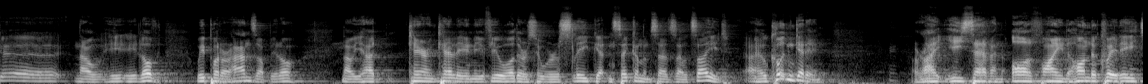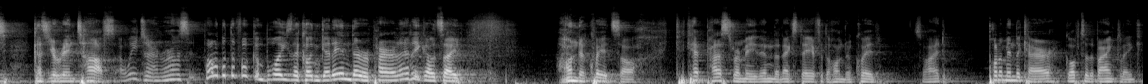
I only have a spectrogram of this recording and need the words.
uh, no, he, he loved. We put our hands up, you know. Now you had Ciaran Kelly and a few others who were asleep, getting sick on themselves outside, uh, who couldn't get in. All right, ye seven, all fine, a hundred quid each, because you're in toffs. And we turned around and said, what about the fucking boys that couldn't get in? They were paralytic outside. hundred quid, so kept pestering me then the next day for the hundred quid. So I had to put him in the car, go up to the bank link,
